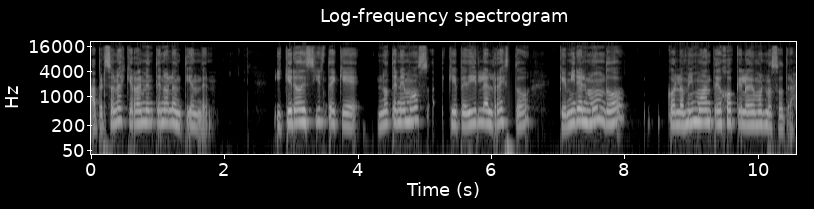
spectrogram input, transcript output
a personas que realmente no lo entienden. Y quiero decirte que no tenemos que pedirle al resto que mire el mundo con los mismos anteojos que lo vemos nosotras.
